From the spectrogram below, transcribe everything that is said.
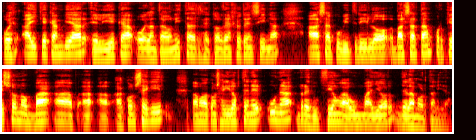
pues hay que cambiar el IECA o el antagonista del receptor de angiotensina a sacubitrilo valsartán, porque eso nos va a conseguir, vamos a conseguir obtener una reducción aún mayor de la mortalidad.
